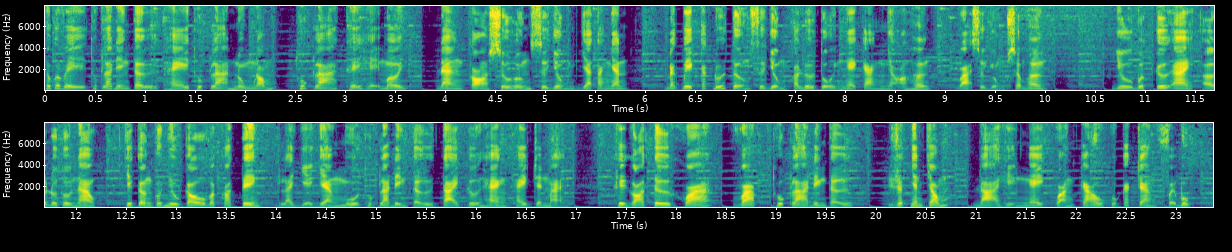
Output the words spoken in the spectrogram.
Thưa quý vị, thuốc lá điện tử hay thuốc lá nung nóng, thuốc lá thế hệ mới đang có xu hướng sử dụng gia tăng nhanh, đặc biệt các đối tượng sử dụng có lứa tuổi ngày càng nhỏ hơn và sử dụng sớm hơn. Dù bất cứ ai ở độ tuổi nào, chỉ cần có nhu cầu và có tiền là dễ dàng mua thuốc lá điện tử tại cửa hàng hay trên mạng. Khi gõ từ khóa váp thuốc lá điện tử, rất nhanh chóng đã hiện ngay quảng cáo của các trang Facebook.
